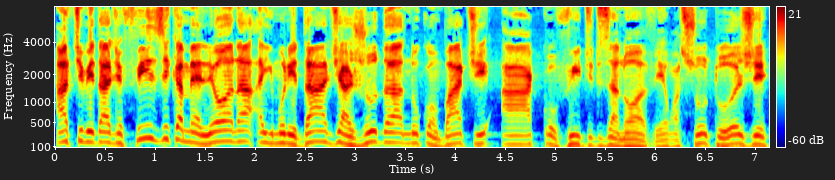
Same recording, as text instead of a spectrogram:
Atividade física melhora a imunidade, ajuda no combate à Covid-19. É um assunto hoje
